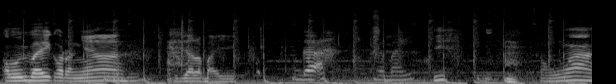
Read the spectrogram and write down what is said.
Oh, Bobby baik orangnya. Gejala baik. Enggak, enggak baik. Ih, kamu mah.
